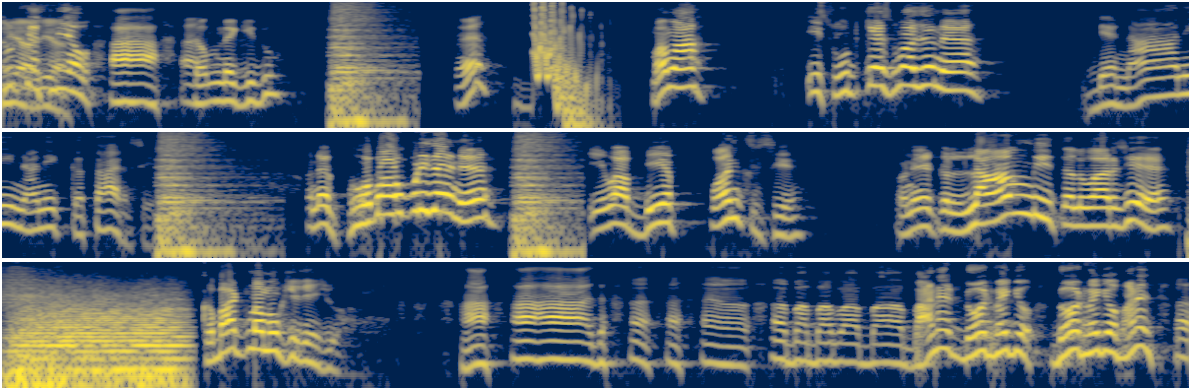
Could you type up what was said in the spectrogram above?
સુટકેસ લઈ આવો હા. તમને કીધું? હે? મામા એ સુટકેસમાં છે ને બે નાની નાની કતાર છે. અને ગોબા ઉપડી જાય ને એવા બે પંચ છે. અને એક લાંબી તલવાર છે. કબાટમાં મૂકી દેજો. હા હા ભાણેજ દોઢ વાગ્યો દોઢ વાગ્યો અ,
